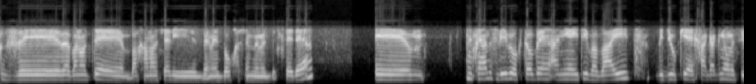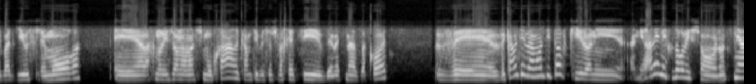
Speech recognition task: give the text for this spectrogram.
והבנות אה, בחמ"ל שלי באמת, ברוך השם, באמת בסדר. מבחינת השביעי באוקטובר אני הייתי בבית, בדיוק אה, חגגנו מסיבת גיוס למור, אה, הלכנו לישון ממש מאוחר, קמתי בשש וחצי באמת מאזעקות ו... וקמתי ואמרתי, טוב, כאילו, אני, נראה לי אני אחזור לישון, עוד שנייה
